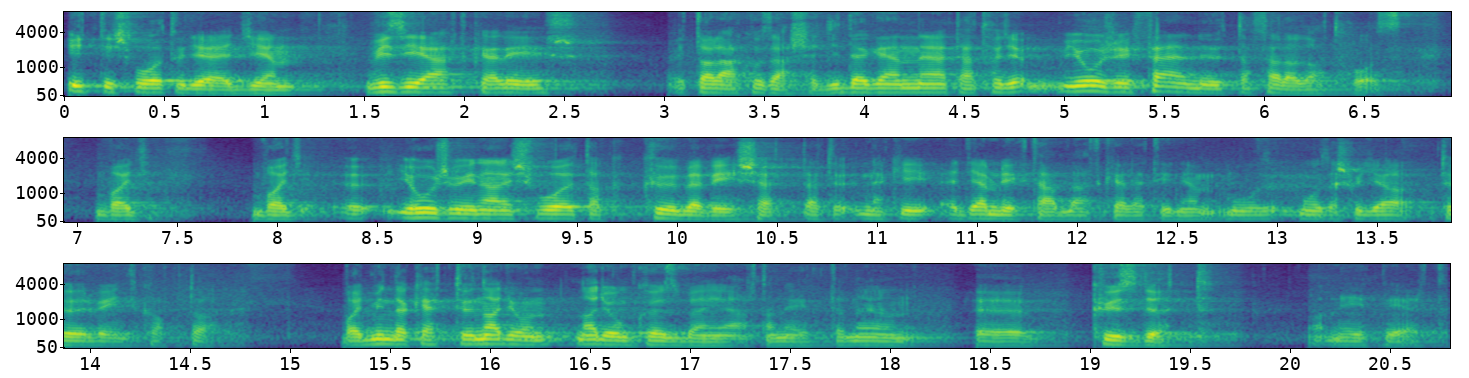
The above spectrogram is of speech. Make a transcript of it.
itt is volt ugye egy ilyen vízi átkelés, egy találkozás egy idegennel, tehát hogy Józsué felnőtt a feladathoz. Vagy, vagy Józsuénál is voltak kőbevésett, tehát neki egy emléktáblát kellett írni, Mózes ugye a törvényt kapta. Vagy mind a kettő nagyon, nagyon közben járt a nép, nagyon ö, küzdött a népért.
